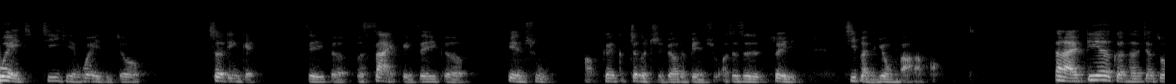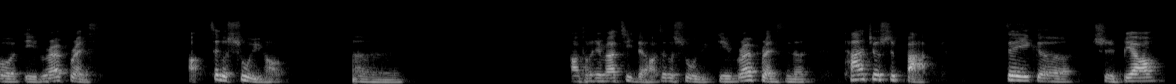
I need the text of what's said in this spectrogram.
位置记忆体的位置就设定给这个 assign 给这一个变数啊，跟这个指标的变数啊，这是最。基本的用法了哈，再来第二个呢，叫做 dereference，好，这个术语哈，嗯，好，同学们要记得啊，这个术语 dereference 呢，它就是把这一个指标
